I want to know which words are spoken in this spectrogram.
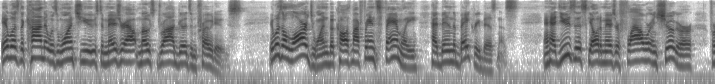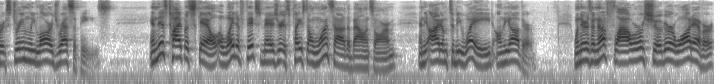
It was the kind that was once used to measure out most dry goods and produce. It was a large one because my friend's family had been in the bakery business and had used this scale to measure flour and sugar for extremely large recipes. In this type of scale, a weight of fixed measure is placed on one side of the balance arm and the item to be weighed on the other. When there is enough flour or sugar or whatever,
